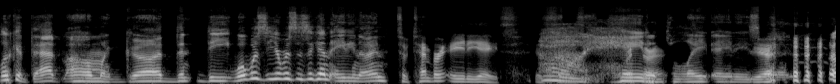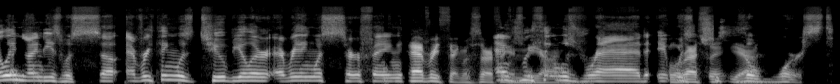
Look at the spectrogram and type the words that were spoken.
Look at that. Oh my god. The, the what was the year was this again? 89? September 88. Oh, I hated there. the late 80s. Yeah. Early 90s was so everything was tubular, everything was surfing, Everything was surfing. everything was rad. It was just yeah. the worst.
